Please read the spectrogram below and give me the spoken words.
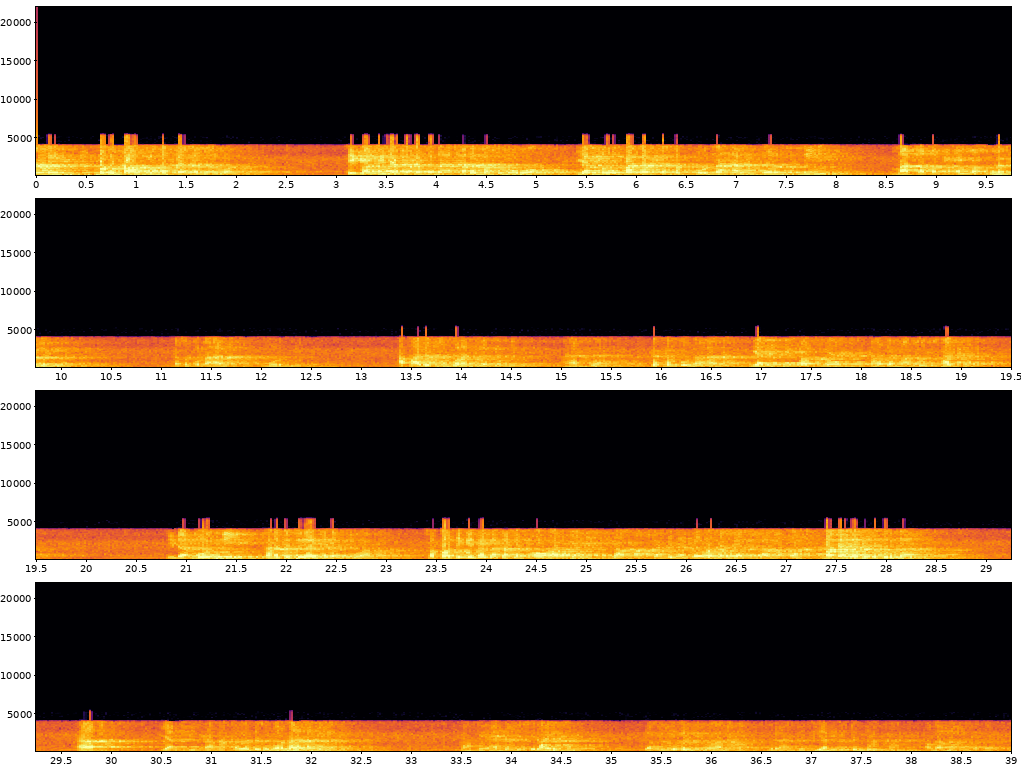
Alim mengetahui segala sesuatu. Sifat-sifat kesempurnaan pada makhluk yang merupakan kesempurnaan murni, maka bagi Allah lebih-lebih lagi. Kesempurnaan murni. Apa ada kesempurnaan tidak murni? Ada kesempurnaan yang sifatnya pada makhluk saja. Tidak murni, karena sisi lain ada kekurangan. Seperti kita katakan orang yang disamakan dengan orang yang tidak disamakan, mana yang lebih sempurna? Hah? Yang disamakan lebih sempurna kan begitu. Tapi ada sisi lain yang menunjukkan kekurangan. Berarti dia butuh makan. Oh nggak mungkin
